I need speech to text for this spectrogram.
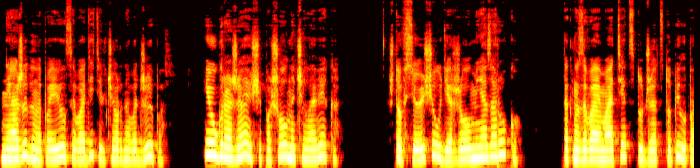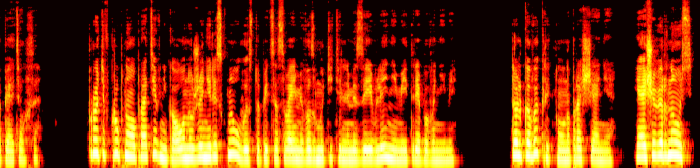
Неожиданно появился водитель черного джипа и угрожающе пошел на человека, что все еще удерживал меня за руку. Так называемый отец тут же отступил и попятился. Против крупного противника он уже не рискнул выступить со своими возмутительными заявлениями и требованиями. Только выкрикнул на прощание «Я еще вернусь!»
